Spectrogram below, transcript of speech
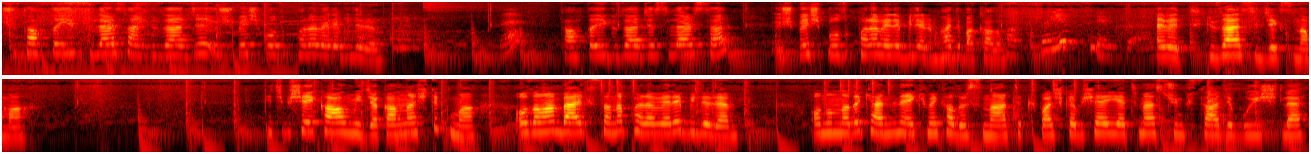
Şu tahtayı silersen güzelce 3-5 bozuk para verebilirim. Ne? Tahtayı güzelce silersen 3-5 bozuk para verebilirim. Hadi bakalım. Patlayayım size. Evet, güzel sileceksin ama. Hiçbir şey kalmayacak, anlaştık mı? O zaman belki sana para verebilirim. Onunla da kendine ekmek alırsın artık. Başka bir şey yetmez çünkü sadece bu işle.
